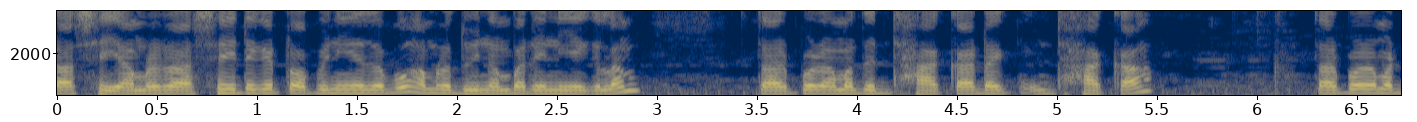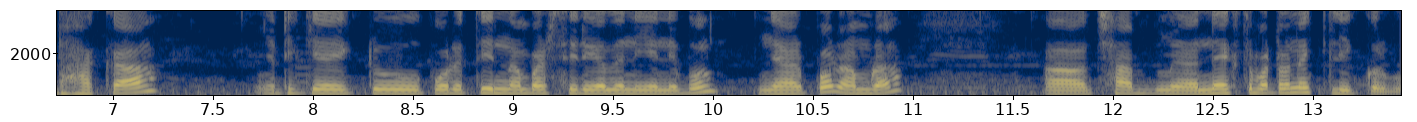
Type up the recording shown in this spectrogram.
রাজশাহী, আমরা রাজশাহীটাকে টপে নিয়ে যাব। আমরা দুই নম্বরে নিয়ে গেলাম। তারপর আমাদের ঢাকাটা, ঢাকা। তারপর আমরা ঢাকা, এটিকে একটু উপরে তিন নম্বর সিরিয়ালে নিয়ে নিব। নেওয়ার পর আমরা ছাব নেক্সট বাটনে ক্লিক করব।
